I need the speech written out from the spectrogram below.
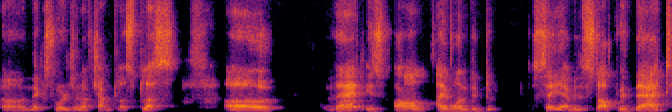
uh, next version of Charm++. Uh, that is all I wanted to say. I will stop with that.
